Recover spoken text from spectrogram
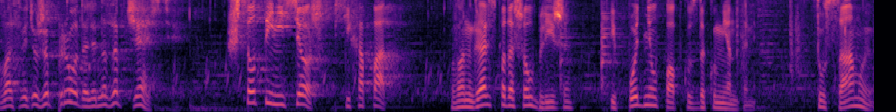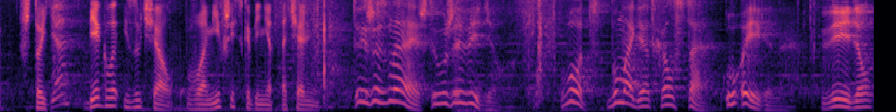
Вас ведь уже продали на запчасти. Что ты несешь, психопат? Ван Гальс подошел ближе и поднял папку с документами. Ту самую, что я бегло изучал, вломившись в кабинет начальника. Ты же знаешь, ты уже видел. Вот бумаги от холста у Эйгона. Видел,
